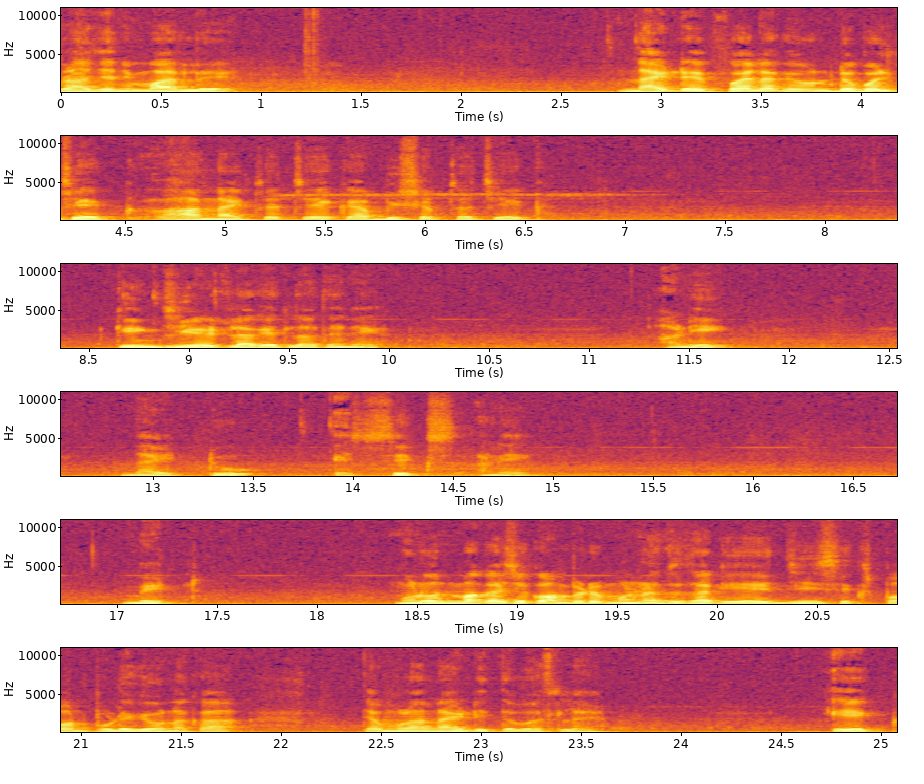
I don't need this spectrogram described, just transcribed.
राजाने मारले. नाईट एफ वायला घेऊन डबल चेक हा नाईटचा चेक हा बिशपचा चेक किंग जी एटला घेतला त्याने. आणि नाईट टू एच सिक्स आणि मेट म्हणून मगाशी कॉम्प्युटर म्हणत होता की हे जी सिक्स पॉन पुढे घेऊ नका. त्यामुळं नाईट इथं बसला आहे एक.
